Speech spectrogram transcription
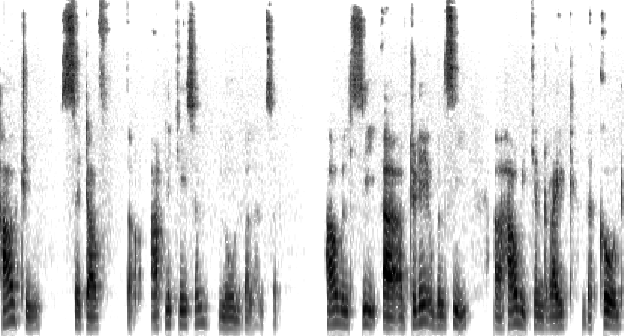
how to set up the application load balancer. How we'll see uh, today we'll see uh, how we can write the code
